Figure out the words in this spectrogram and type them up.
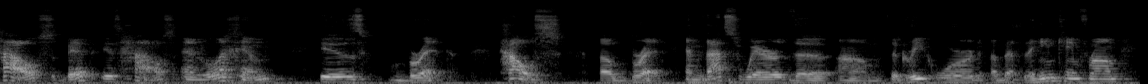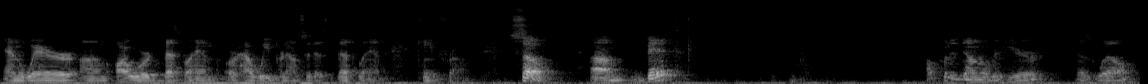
house, bet is house, and lechem is bread. House of bread. And that's where the, um, the Greek word Bethlehem came from and where um, our word Bethlehem, or how we pronounce it as Bethlehem, came from. So, um, Bet I'll put it down over here as well.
